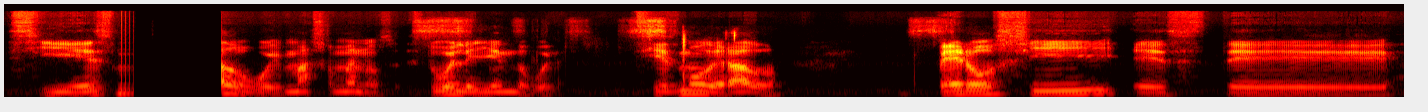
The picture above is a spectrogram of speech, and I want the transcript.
si es moderado, güey, más o menos. Estuve leyendo, güey, si es moderado. Pero sí, este,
